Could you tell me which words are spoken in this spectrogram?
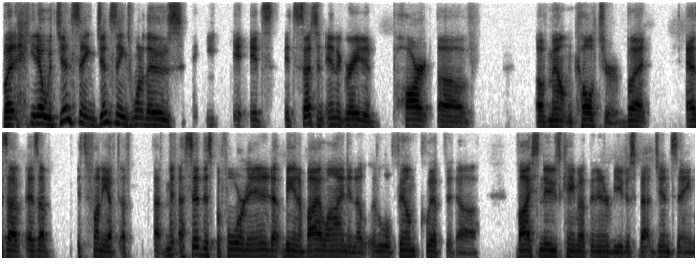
but you know, with ginseng, ginseng's one of those. It, it's it's such an integrated part of of mountain culture. But as I've as I've it's funny I've, I've I, said this before, and it ended up being a byline in a, a little film clip that uh, Vice News came up and interviewed us about ginseng.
